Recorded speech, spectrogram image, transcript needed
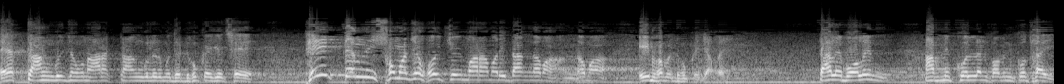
একটা আঙ্গুল যেমন আর একটা আঙ্গুলের মধ্যে ঢুকে গেছে, ঠিক তেমনি সমাজে হইচই মারামারি দাঙ্গামা হাঙ্গামা এইভাবে ঢুকে যাবে। তাহলে বলেন, আপনি কল্যাণ পাবেন কোথায়?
